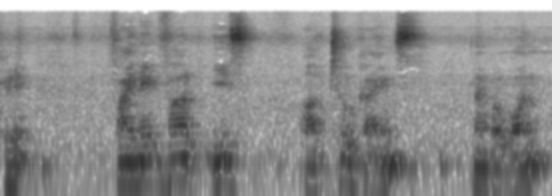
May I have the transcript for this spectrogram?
okay. Finite verb is uh, two kinds. Number one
